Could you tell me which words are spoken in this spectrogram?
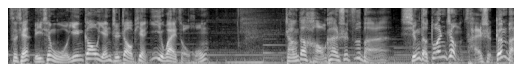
此前，李庆武因高颜值照片意外走红。长得好看是资本，行得端正才是根本。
